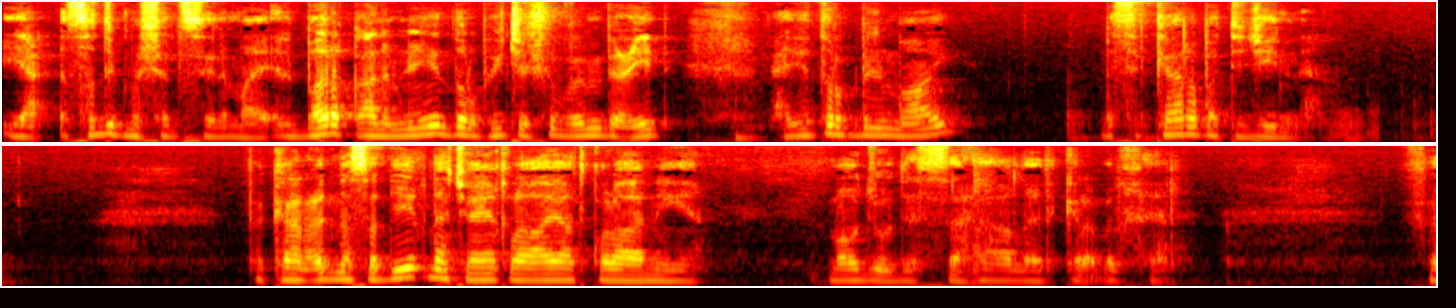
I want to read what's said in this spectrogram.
يعني صدق مشهد السينمائي البرق أنا من يضرب هيك؟ اشوفه من بعيد. بعد يضرب بالماي بس الكهرباء تجينا. فكان عندنا صديقنا كان يقرأ آيات قرآنية. موجود هسه الله يذكره بالخير. ف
